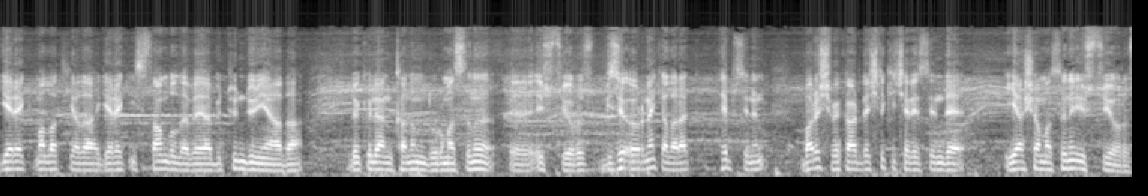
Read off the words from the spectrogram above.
gerek Malatya'da gerek İstanbul'da veya bütün dünyada dökülen kanın durmasını e, istiyoruz. Bizi örnek alarak hepsinin barış ve kardeşlik içerisinde yaşamasını istiyoruz.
